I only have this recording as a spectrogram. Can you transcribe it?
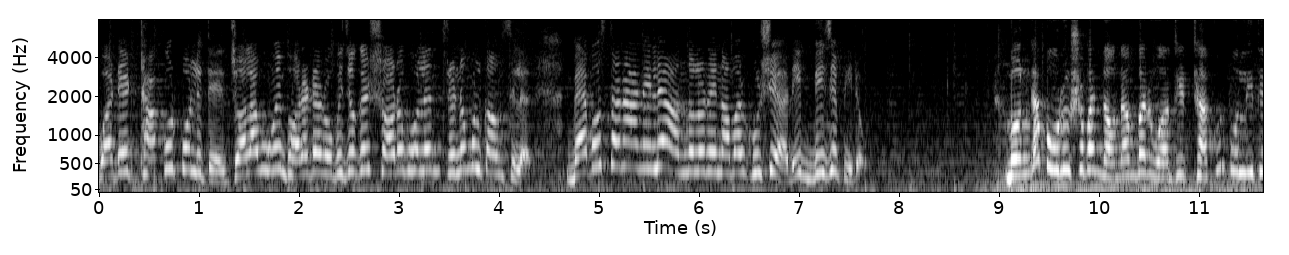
ওয়ার্ডের ঠাকুরপল্লিতে জলাভূমি ভরাটার অভিযোগে সরব হলেন তৃণমূল কাউন্সিলর। ব্যবস্থা না নিলে আন্দোলনে নামার হুঁশিয়ারি বিজেপিরও। বনগা পৌরসভার ন নম্বর ওয়ার্ডের ঠাকুরপল্লীতে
